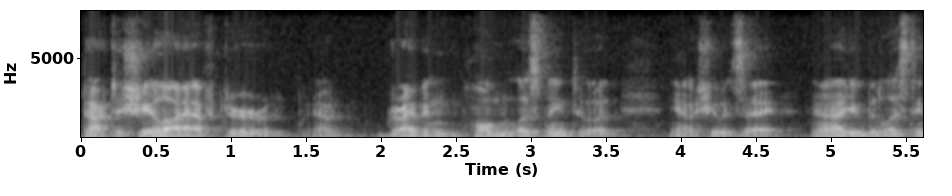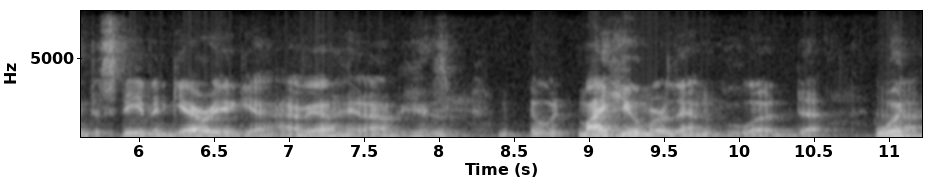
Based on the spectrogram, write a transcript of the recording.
talk to Sheila after you know driving home listening to it, you know, she would say, "Yeah, you've been listening to Steve and Gary again, have you?" You know, because it would, my humor then would uh, Would uh,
